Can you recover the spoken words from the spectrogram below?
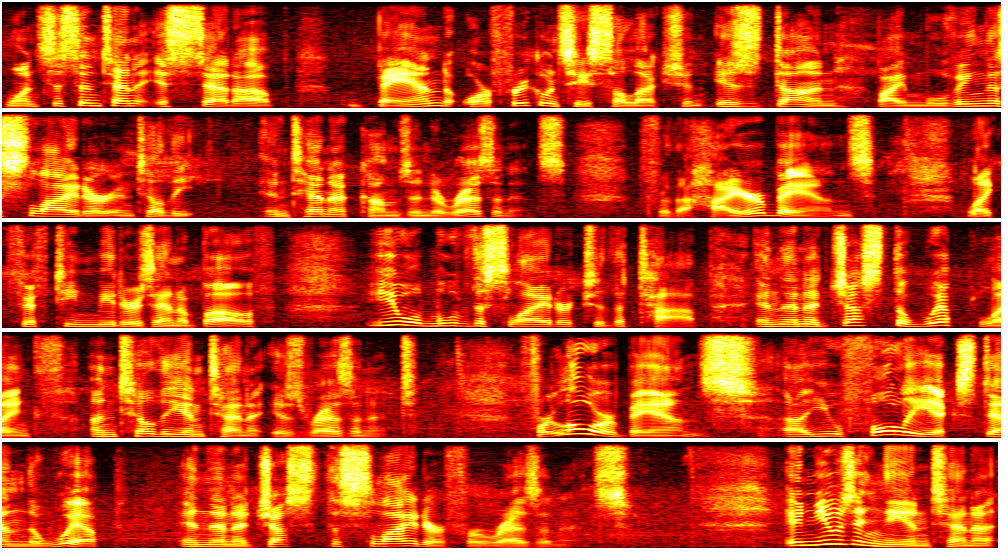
Once this antenna is set up, band or frequency selection is done by moving the slider until the antenna comes into resonance. For the higher bands, like 15 meters and above, you will move the slider to the top and then adjust the whip length until the antenna is resonant. For lower bands, uh, you fully extend the whip and then adjust the slider for resonance. In using the antenna,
